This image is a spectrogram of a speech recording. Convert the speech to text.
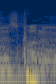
is cutting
